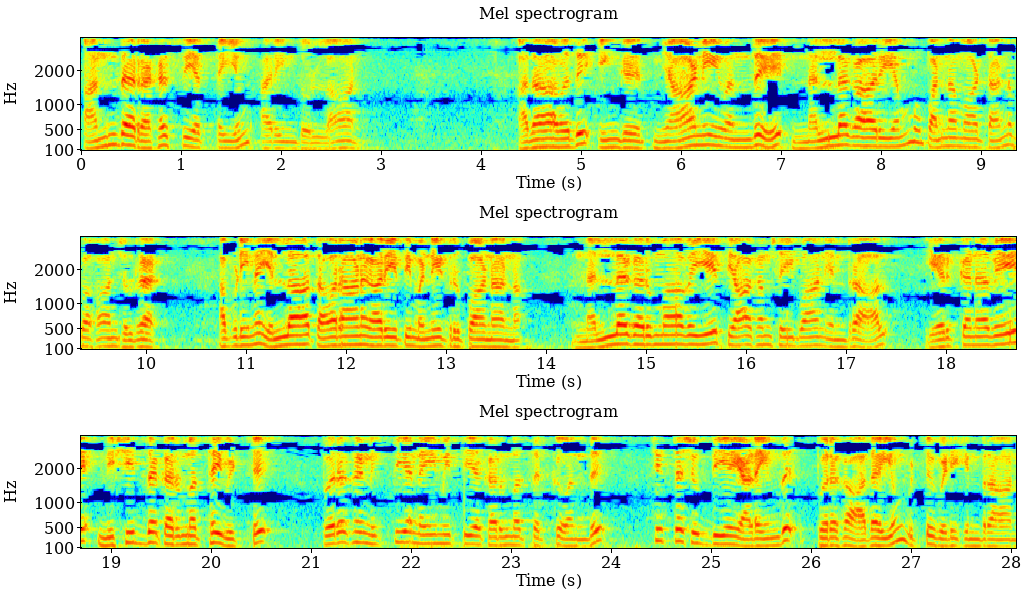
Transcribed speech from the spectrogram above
அந்த ரகசியத்தையும் அறிந்துள்ளான். அதாவது இங்கு ஞானி வந்து நல்ல காரியமும் பண்ண மாட்டான்னு பகவான் சொல்றார். அப்படின்னா எல்லா தவறான காரியத்தையும் பண்ணிட்டு இருப்பானா நல்ல கர்மாவையே தியாகம் செய்வான் என்றால் ஏற்கனவே நிஷித்த கர்மத்தை விட்டு பிறகு நித்திய நைமித்திய கர்மத்திற்கு வந்து சித்த சுத்தியை அடைந்து பிறகு அதையும் விட்டு விடுகின்றான்.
